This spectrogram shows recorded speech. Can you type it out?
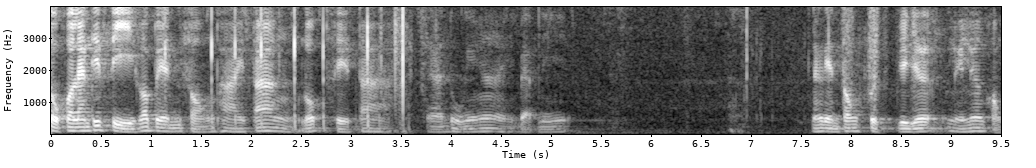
ตกข้อแรกที่ 4 ก็เป็น 2 พายตั้งลบเซตานะดูง่ายๆแบบนี้ นักเรียนต้องฝึกเยอะๆในเรื่องของ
